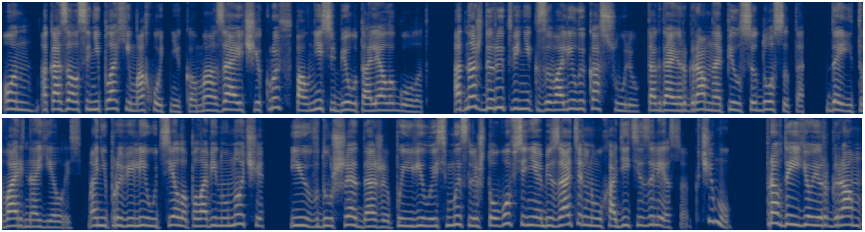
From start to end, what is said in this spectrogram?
Он оказался неплохим охотником, а заячья кровь вполне себе утоляла голод. Однажды рытвенник завалил и косулю, тогда Ирграм напился досыта, да и тварь наелась. Они провели у тела половину ночи, и в душе даже появилась мысль, что вовсе не обязательно уходить из леса. К чему? Правда, ее Ирграм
